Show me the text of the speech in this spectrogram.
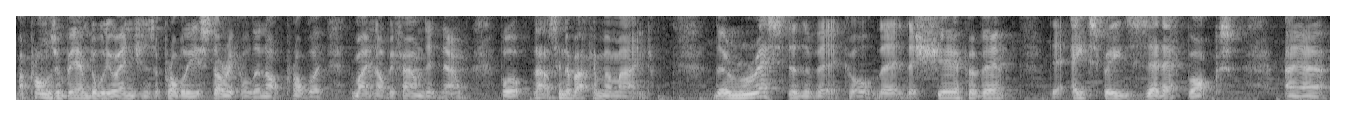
my problems with BMW engines are probably historical they're not probably they might not be founded now but that's in the back of my mind the rest of the vehicle, the, the shape of it, the 8-speed ZF box, uh,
